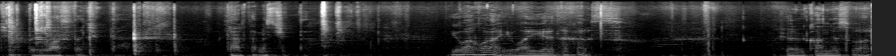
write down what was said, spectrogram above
çıktı. Yuvası da çıktı. Tertemiz çıktı. Yuva kolay. Yuvayı yere takarız. Şöyle bir kancası var.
